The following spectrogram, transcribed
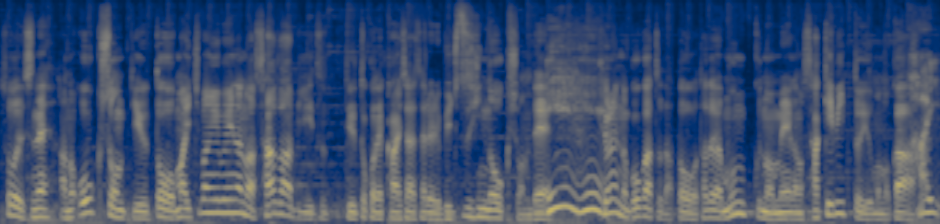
そうですね。あのオークションっていうと、まあ、一番有名なのはサザビーズっていうところで開催される美術品のオークションで、えー、去年の5月だと例えばムンクの名画の「叫び」というものが、はい。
